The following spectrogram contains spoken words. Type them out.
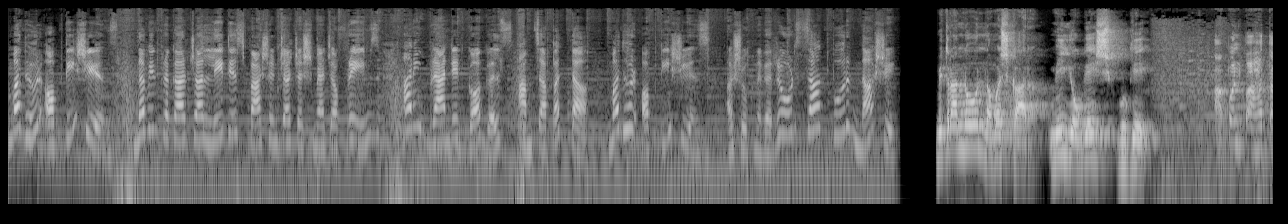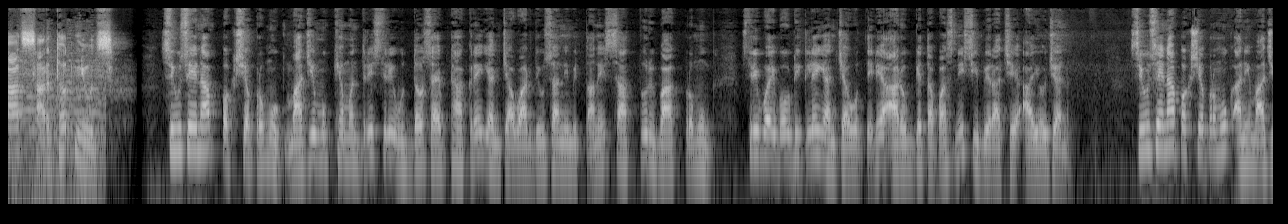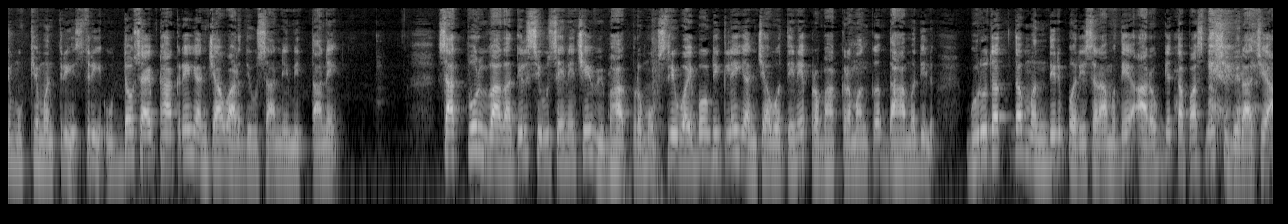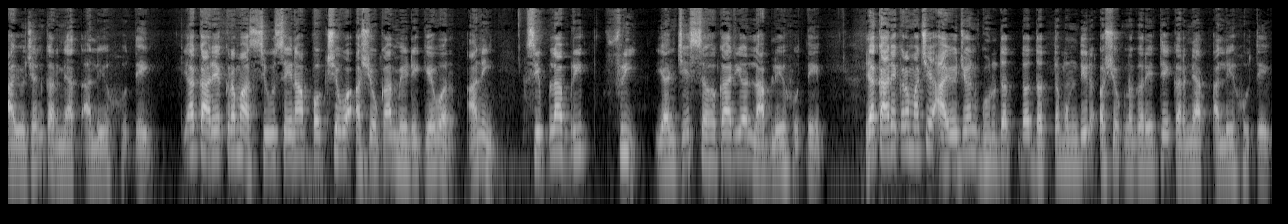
मधुर opticians नवीन प्रकारच्या latest फॅशनच्या चष्म्याच्या फ्रेम्स आणि ब्रँडेड गॉगल्स आमचा पत्ता. Madhur opticians Ashoknagar road Satpur Nashik. मित्रांनो नमस्कार. मी योगेश घुगे. आपण पाहतात सार्थक न्यूज शिवसेना पक्षप्रमुख माजी मुख्यमंत्री श्री उद्धवसाहेब ठाकरे यांच्या वाढदिवसानिमित्ताने सातपूर विभाग प्रमुख श्री वैभव ढिकले यांच्या वतीने आरोग्य तपासणी शिबिराचे आयोजन. शिवसेना पक्षप्रमुख आणि माजी मुख्यमंत्री श्री उद्धवसाहेब ठाकरे यांच्या वाढदिवसानिमित्ताने सातपूर विभागातील शिवसेनेचे विभाग प्रमुख श्री वैभव ढिकले यांच्या वतीने प्रभाग क्रमांक दहा मधील गुरुदत्त मंदिर परिसरामध्ये आरोग्य तपासणी शिबिराचे आयोजन करण्यात आले होते. या कार्यक्रमात शिवसेना पक्ष व अशोका मेडिकेवर आणि सिप्ला ब्रीथ फ्री यांचे सहकार्य लाभले होते. या कार्यक्रमाचे आयोजन गुरुदत्त दत्त मंदिर अशोकनगर येथे करण्यात आले होते.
